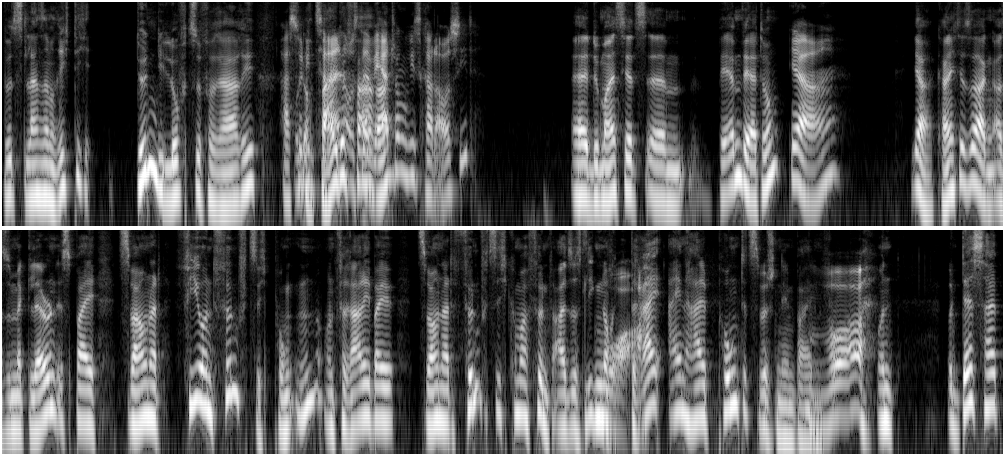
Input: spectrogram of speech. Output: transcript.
wird es langsam richtig dünn die Luft zu Ferrari. Hast du die Zahlen aus Fahrer- der Wertung, wie es gerade aussieht? Äh, du meinst jetzt ähm, WM-Wertung? Ja. Ja, kann ich dir sagen. Also McLaren ist bei 254 Punkten und Ferrari bei 250,5. Also es liegen noch Boah. dreieinhalb Punkte zwischen den beiden. Boah. Und, und deshalb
